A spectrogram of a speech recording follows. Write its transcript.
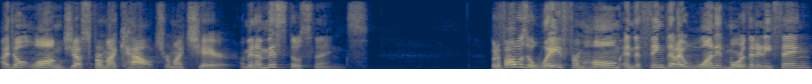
I don't long just for my couch or my chair. I mean, I miss those things. But if I was away from home and the thing that I wanted more than anything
